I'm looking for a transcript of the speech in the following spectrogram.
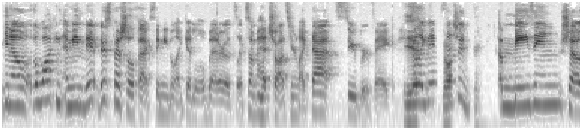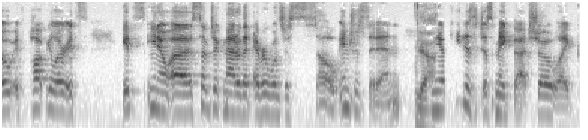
you know, the walking. I mean, their special effects they need to like get a little better. It's like some headshots, and you're like, "That's super fake." Yeah. But like, it's have No, such I a agree. amazing show. It's popular. It's it's you know a subject matter that everyone's just so interested in. yeah, You know, he just just make that show like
